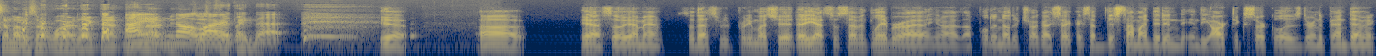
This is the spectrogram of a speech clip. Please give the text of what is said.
Some of us aren't wired like that, man. I am mean, not just wired like that." Yeah. Uh, yeah. So yeah, man. So that's pretty much it. Uh, yeah. So seventh labor, I you know I, I pulled another truck. I except, this time I did it in, in the Arctic Circle. It was during the pandemic.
